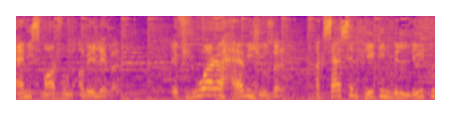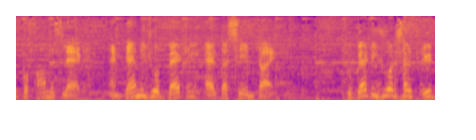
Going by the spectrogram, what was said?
any smartphone available. If you are a heavy user, excessive heating will lead to performance lag and damage your battery at the same time. To get yourself rid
